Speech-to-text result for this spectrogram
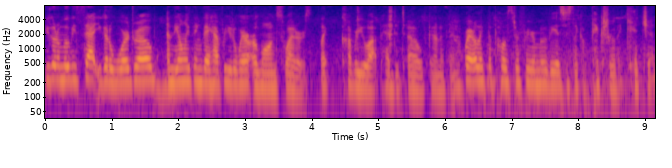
you go to a movie set, you go to wardrobe, mm-hmm. and the only thing they have for you to wear are long sweaters, like cover you up head to toe kind of thing. Where like the poster for your movie is just like a picture of a kitchen.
